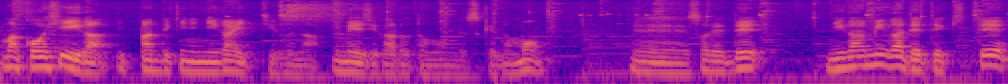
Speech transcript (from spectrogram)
まあ、コーヒーが一般的に苦いっていう風なイメージがあると思うんですけども、えー、それで苦みが出てきて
